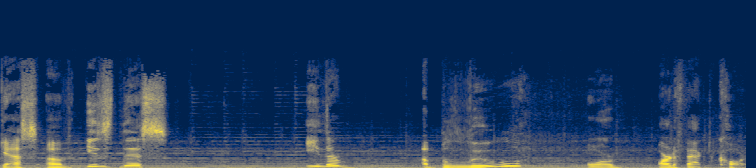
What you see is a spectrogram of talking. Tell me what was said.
guess of is this either a blue or artifact card?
